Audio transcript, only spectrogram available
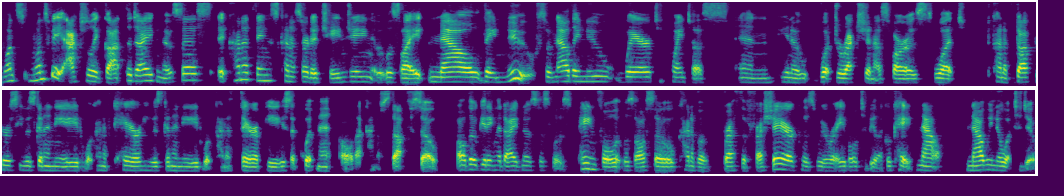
Once once we actually got the diagnosis, it kind of things kind of started changing. It was like now they knew. So now they knew where to point us and, you know, what direction as far as what kind of doctors he was going to need, what kind of care he was going to need, what kind of therapies, equipment, all that kind of stuff. So, although getting the diagnosis was painful, it was also kind of a breath of fresh air because we were able to be like, okay, now, now we know what to do.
